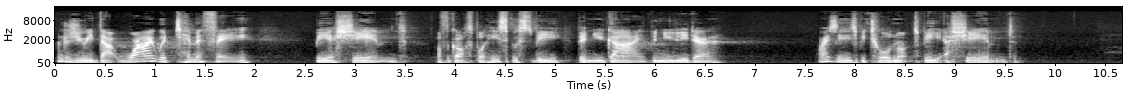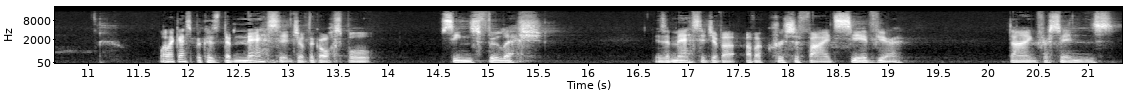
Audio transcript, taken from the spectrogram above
wonder as you read that, why would Timothy be ashamed of the gospel? He's supposed to be the new guy, the new leader. Why does he need to be told not to be ashamed? Well, I guess because the message of the gospel seems foolish. Is a message of a, of a crucified Savior dying for sins.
